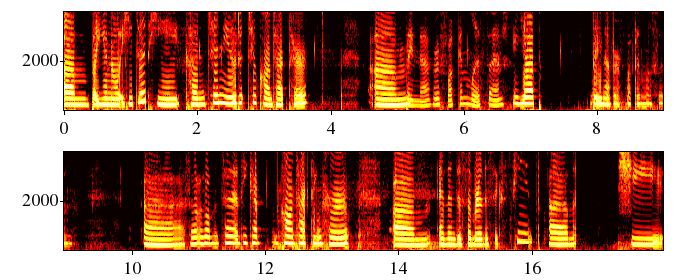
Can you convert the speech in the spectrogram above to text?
Um, but you know what he did? He continued to contact her. Um, They never fucking listen. Yep. They never fucking listen. Uh, so that was on the 10th. He kept contacting her. Um, and then December the 16th, um, she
